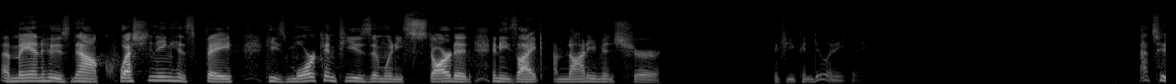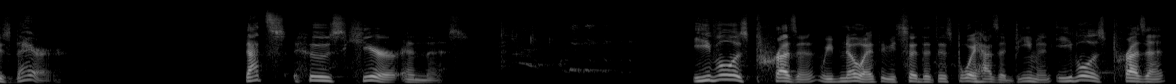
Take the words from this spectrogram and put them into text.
a man who's now questioning his faith. He's more confused than when he started. And he's like, I'm not even sure if you can do anything. That's who's there. That's who's here in this. Evil is present. We know it. We said that this boy has a demon. Evil is present.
